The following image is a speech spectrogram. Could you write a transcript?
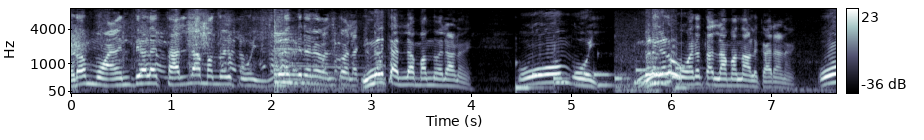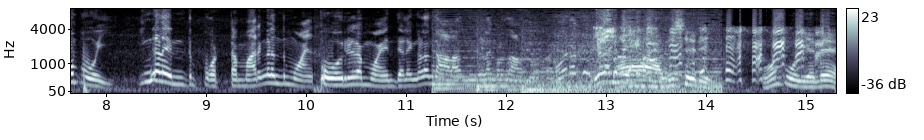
എടാ മൊയന്തികളെ തല്ലാൻ വന്നവര് പോയി. നിങ്ങൾ തല്ലാൻ വന്നവരാണ് ഓം പോയി. നിങ്ങൾ ഓനെ തല്ലാൻ വന്ന ആൾക്കാരാണ്. ഓം പോയി. നിങ്ങൾ എന്ത് പൊട്ടന്മാർ? നിങ്ങൾ എന്ത് മൊയ ഓരോ മൊയന്തികളെ നിങ്ങളെ നാളെ നിങ്ങളെ നാളെ ഓം ശരി ഓൻ പോയല്ലേ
